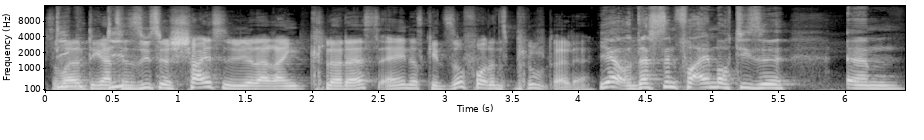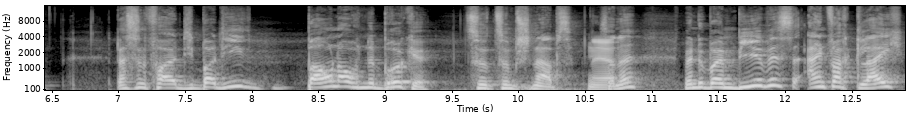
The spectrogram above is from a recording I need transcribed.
So, weil Die- die ganze die- süße Scheiße, die du da reinklötterst, ey, das geht sofort ins Blut, Alter. Ja, und das sind vor allem auch diese, ähm, das sind vor allem, die, die bauen auch eine Brücke zu, zum Schnaps. Ja. So, ne? Wenn du beim Bier bist, einfach gleich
